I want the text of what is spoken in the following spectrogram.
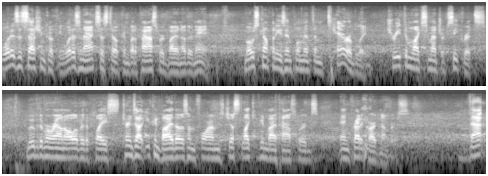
What is a session cookie? What is an access token but a password by another name? Most companies implement them terribly, treat them like symmetric secrets, move them around all over the place. Turns out you can buy those on forums just like you can buy passwords and credit card numbers. That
